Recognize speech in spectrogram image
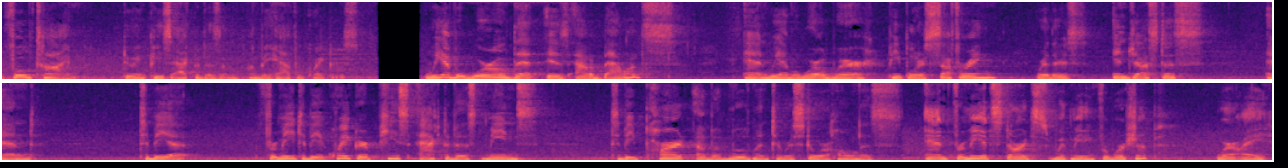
full time doing peace activism on behalf of Quakers. We have a world that is out of balance, and we have a world where people are suffering, where there's injustice, and to be a for me to be a Quaker peace activist means to be part of a movement to restore wholeness. And for me, it starts with meeting for worship, where I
